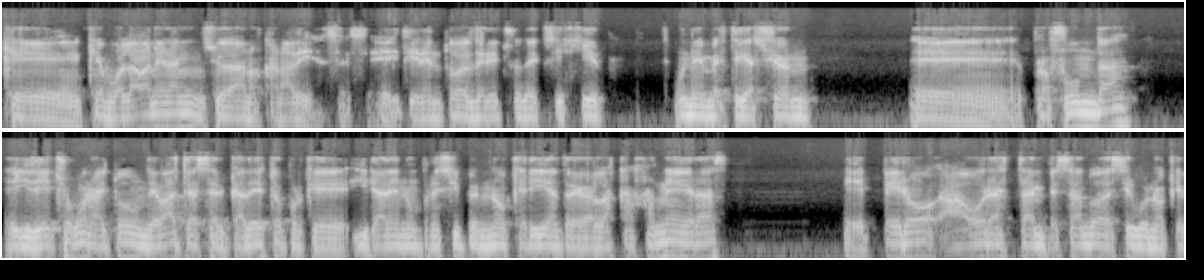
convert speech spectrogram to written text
que, que volaban eran ciudadanos canadienses y tienen todo el derecho de exigir una investigación profunda y de hecho, bueno, hay todo un debate acerca de esto porque Irán en un principio no quería entregar las cajas negras, eh, pero ahora está empezando a decir, bueno, que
